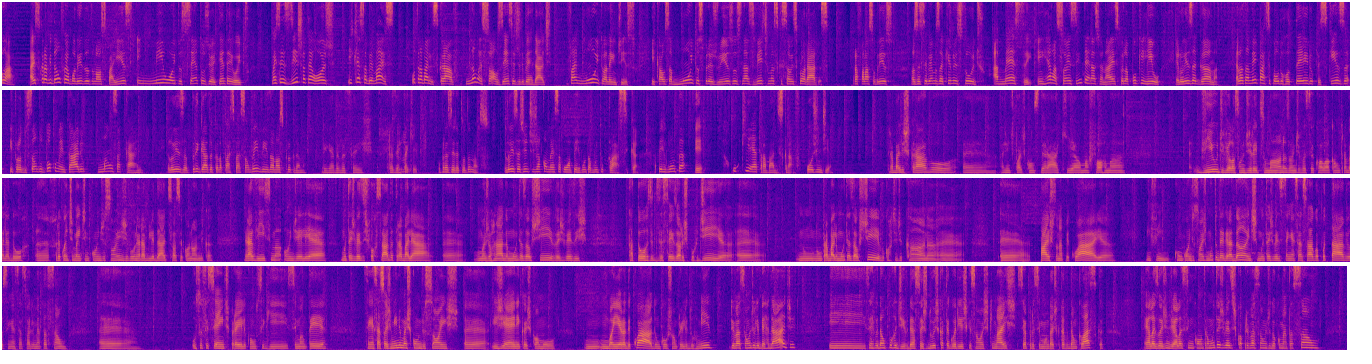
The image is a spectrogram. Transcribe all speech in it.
Olá! A escravidão foi abolida do nosso país em 1888, mas existe até hoje. E quer saber mais? O trabalho escravo não é só ausência de liberdade, vai muito além disso e causa muitos prejuízos nas vítimas que são exploradas. Para falar sobre isso, nós recebemos aqui no estúdio a mestre em Relações Internacionais pela PUC-Rio, Heloísa Gama. Ela também participou do roteiro, pesquisa e produção do documentário Mãos à Carne. Heloísa, obrigada pela participação, bem-vinda ao nosso programa. Obrigada a vocês, prazer estar aqui. O prazer é todo nosso. Heloísa, a gente já começa com uma pergunta muito clássica. A pergunta é, o que é trabalho escravo hoje em dia? Trabalho escravo, é, a gente pode considerar que é uma forma vil de violação de direitos humanos, onde você coloca um trabalhador é, frequentemente em condições de vulnerabilidade socioeconômica gravíssima, onde ele é muitas vezes forçado a trabalhar é, uma jornada muito exaustiva, às vezes 14, 16 horas por dia, é, num, num, trabalho muito exaustivo, corte de cana, é, é, pasto na pecuária, enfim, com condições muito degradantes, muitas vezes sem acesso à água potável, sem acesso à alimentação é, o suficiente para ele conseguir se manter, sem acesso às mínimas condições é, higiênicas, como um, um banheiro adequado, um colchão para ele dormir, privação de liberdade e servidão por dívida. Essas duas categorias que são as que mais se aproximam da escravidão clássica, elas hoje em dia elas se encontram muitas vezes com a privação de documentação,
